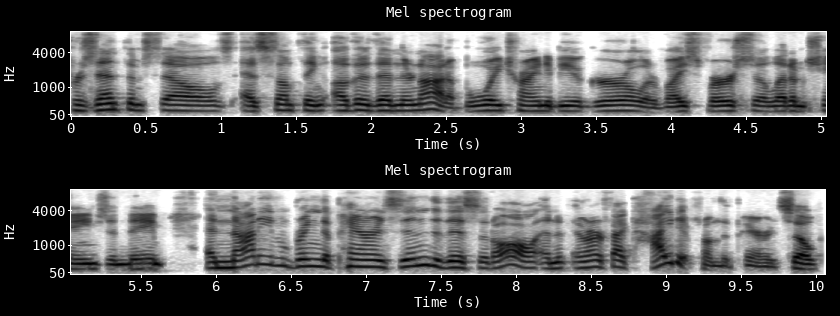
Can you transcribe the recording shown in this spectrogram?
present themselves as something other than they're not a boy trying to be a girl or vice versa let them change the name and not even bring the parents into this at all and as a matter of fact hide it from the parents. So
